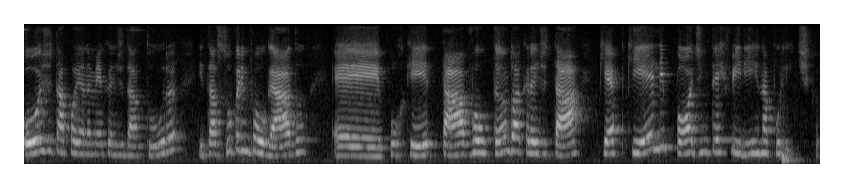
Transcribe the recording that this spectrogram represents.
hoje está apoiando a minha candidatura e está super empolgado é, porque está voltando a acreditar que é que ele pode interferir na política.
